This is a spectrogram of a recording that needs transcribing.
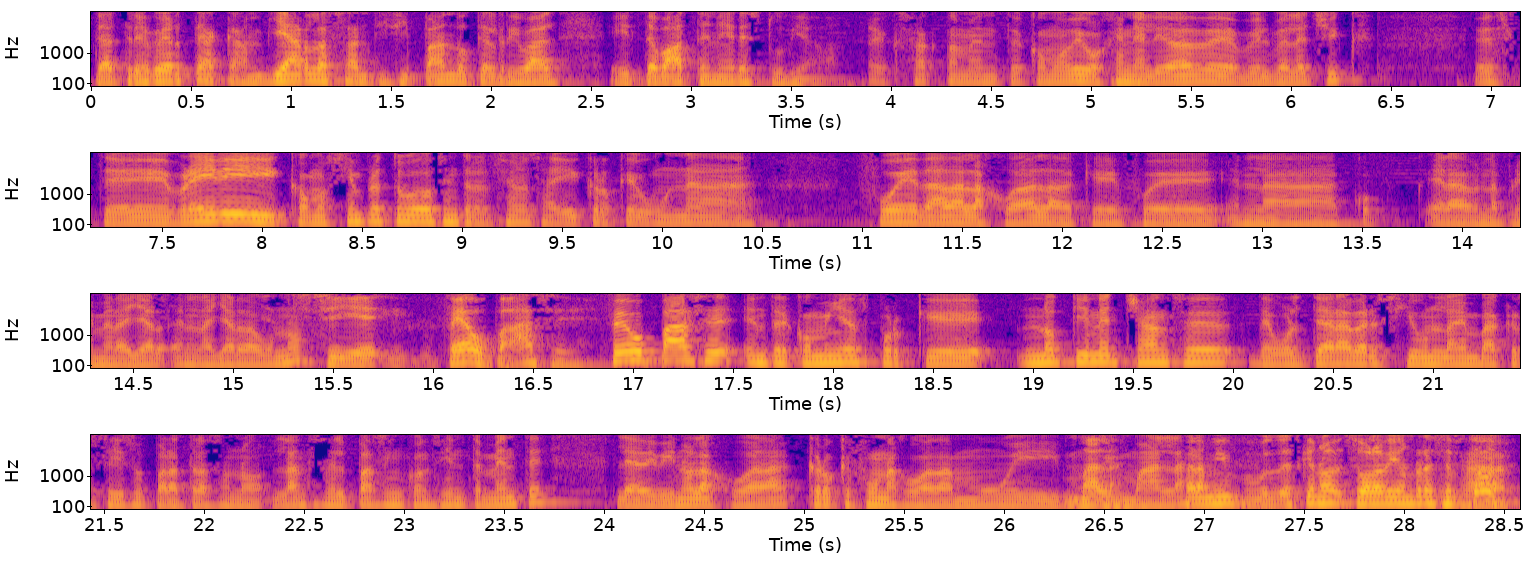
de atreverte a cambiarlas anticipando que el rival eh, te va a tener estudiado. Exactamente, como digo, genialidad de Bill Belichick. Este Brady, como siempre tuvo dos intercepciones ahí, creo que una fue dada la jugada, la que fue en la era en la primera yarda, en la yarda 1. Sí, eh, feo pase. Feo pase, entre comillas, porque no tiene chance de voltear a ver si un linebacker se hizo para atrás o no. Lanzas el pase inconscientemente, le adivinó la jugada. Creo que fue una jugada muy muy Mala. mala. Para mí, pues, es que no, solo había un O sea, receptor.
